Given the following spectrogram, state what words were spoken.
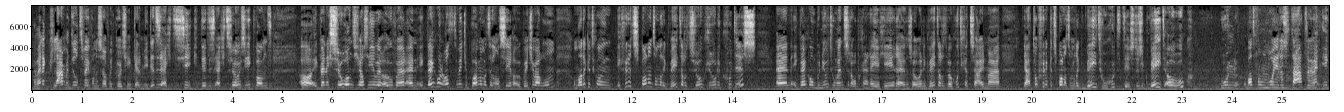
dan ben ik klaar met deel 2 van de Self-Made Coaching Academy. Dit is echt ziek. Dit is echt zo ziek. Want oh, ik ben echt zo enthousiast hier weer over. En ik ben gewoon altijd een beetje bang om het te lanceren ook. Weet je waarom? Omdat ik het gewoon... Ik vind het spannend omdat ik weet dat het zo gruwelijk goed is. En ik ben gewoon benieuwd hoe mensen erop gaan reageren en zo. En ik weet dat het wel goed gaat zijn. Maar ja, toch vind ik het spannend omdat ik weet hoe goed het is. Dus ik weet ook hoe, wat voor mooie resultaten ik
